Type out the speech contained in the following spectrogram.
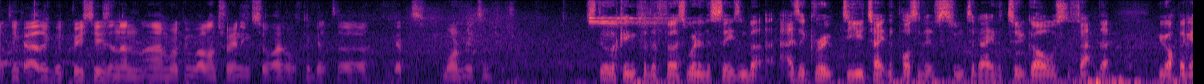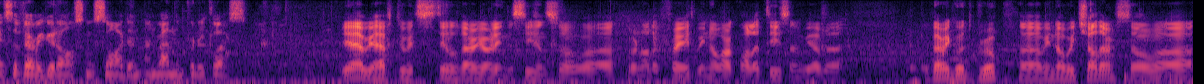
I think I had a good preseason and I'm working well on training. So I hope to get uh, get more meets in the future. Still looking for the first win of the season, but as a group, do you take the positives from today? The two goals, the fact that you're up against a very good Arsenal side and, and ran them pretty close. Yeah, we have to. It's still very early in the season, so uh, we're not afraid. We know our qualities, and we have a, very good group. Uh, we know each other, so uh,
